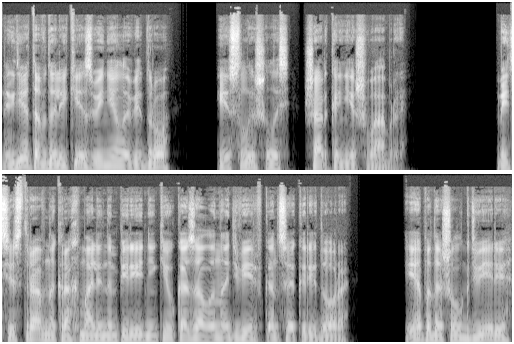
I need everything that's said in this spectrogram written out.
Где-то вдалеке звенело ведро, и слышалось шарканье швабры. Медсестра в накрахмаленном переднике указала на дверь в конце коридора. Я подошел к двери,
